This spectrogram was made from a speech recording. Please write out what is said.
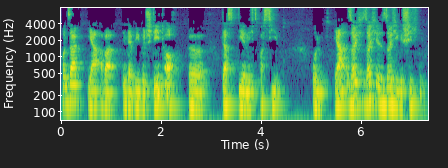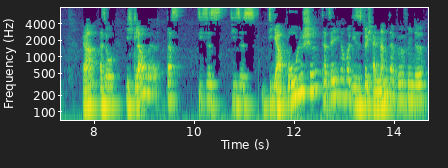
und sagt, ja, aber in der Bibel steht doch, äh, dass dir nichts passiert. Und ja, solche, solche, solche Geschichten. Ja, also ich glaube, dass dieses, dieses Diabolische tatsächlich nochmal, dieses Durcheinanderwürfelnde,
